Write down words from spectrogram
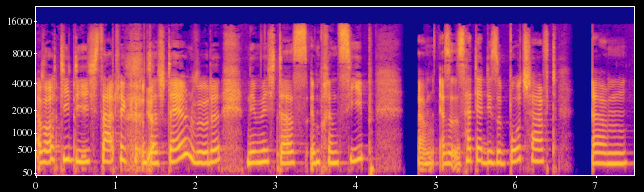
aber auch die, die ich Star Trek unterstellen ja. würde, nämlich dass im Prinzip, ähm, also es hat ja diese Botschaft, ähm,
